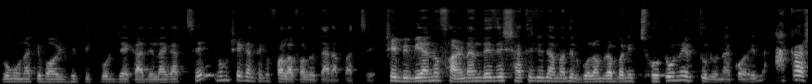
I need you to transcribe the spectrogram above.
এবং ওনাকে বয়স ভিত্তিক পর্যায়ে কাজে লাগাচ্ছে এবং সেখান থেকে ফলাফলও তারা পাচ্ছে। সেই বিবিয়ানো ফার্নান্দেজের সাথে যদি আমাদের গোলাম রাব্বানি ছোটনের তুলনা করেন, আকাশ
